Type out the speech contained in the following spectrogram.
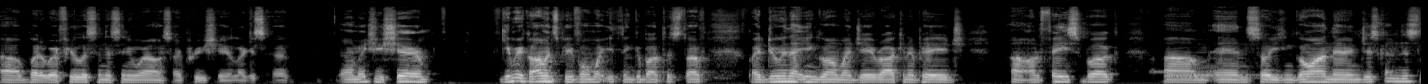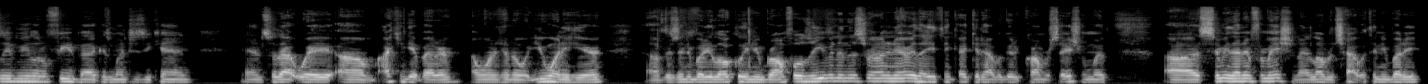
uh, but if you're listening to this anywhere else, I appreciate it. Like I said, uh, make sure you share give me your comments, people, on what you think about this stuff. By doing that, you can go on my J Rocking page uh, on Facebook. Um, and so you can go on there and just kind of just leave me a little feedback as much as you can. And so that way um, I can get better. I wanted to know what you want to hear. Uh, if there's anybody locally in New Braunfels or even in the surrounding area that you think I could have a good conversation with, uh, send me that information. I'd love to chat with anybody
